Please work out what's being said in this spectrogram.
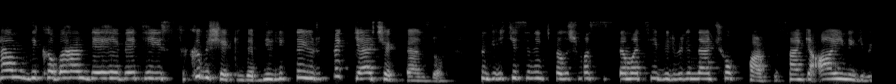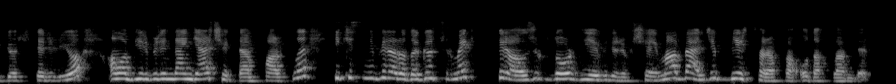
Hem DİKAB'ı hem DHBT'yi sıkı bir şekilde birlikte yürütmek gerçekten zor. Çünkü ikisinin çalışma sistematiği birbirinden çok farklı. Sanki aynı gibi gösteriliyor ama birbirinden gerçekten farklı. İkisini bir arada götürmek birazcık zor diyebilirim Şeyma. Bence bir tarafa odaklan derim.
